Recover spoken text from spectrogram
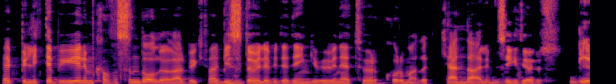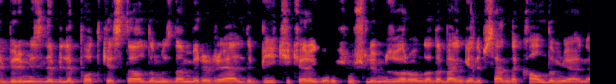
Hep birlikte büyüyelim kafasında oluyorlar büyük ihtimal. Biz de öyle bir dediğin gibi bir network kurmadık. Kendi halimize gidiyoruz. Birbirimizle bile podcast'te aldığımızdan beri realde bir iki kere görüşmüşlüğümüz var. Onda da ben gelip sende kaldım yani.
